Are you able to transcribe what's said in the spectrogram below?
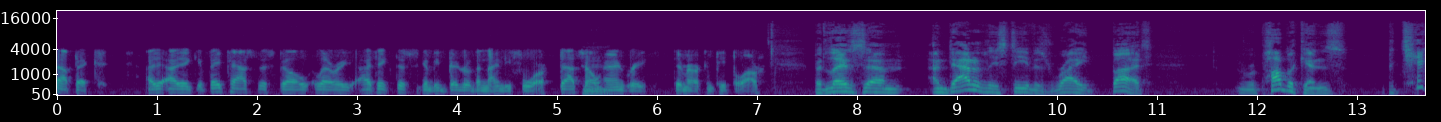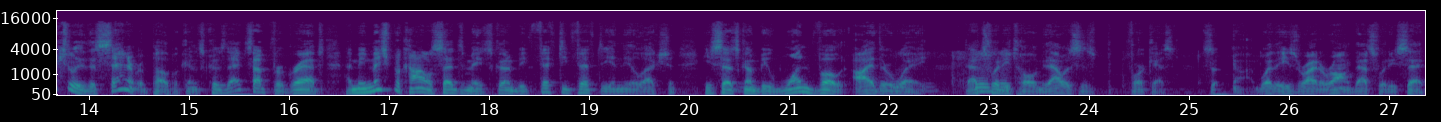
epic. I, I think if they pass this bill, Larry, I think this is going to be bigger than 94. That's how mm. angry the American people are. But Liz, um, undoubtedly, Steve is right. But Republicans, particularly the Senate Republicans, because that's up for grabs. I mean, Mitch McConnell said to me it's going to be 50 50 in the election. He said it's going to be one vote either way. That's mm-hmm. what he mm-hmm. told me. That was his forecast. So, you know, whether he's right or wrong, that's what he said.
